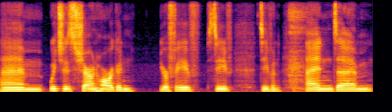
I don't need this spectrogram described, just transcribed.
um, which is Sharon Horgan, your fave, Steve, Steven, and um,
